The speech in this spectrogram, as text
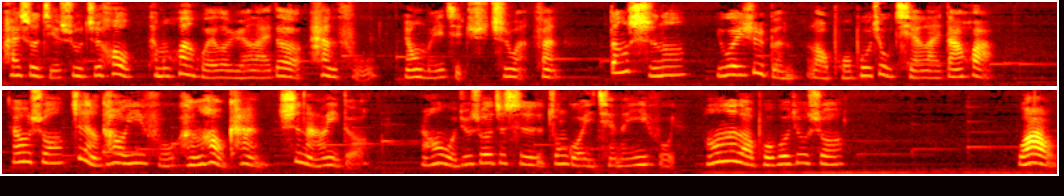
拍摄结束之后，他们换回了原来的汉服，然后我们一起去吃晚饭。当时呢，一位日本老婆婆就前来搭话，然后说这两套衣服很好看，是哪里的？然后我就说这是中国以前的衣服，然后那老婆婆就说。哇哦，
